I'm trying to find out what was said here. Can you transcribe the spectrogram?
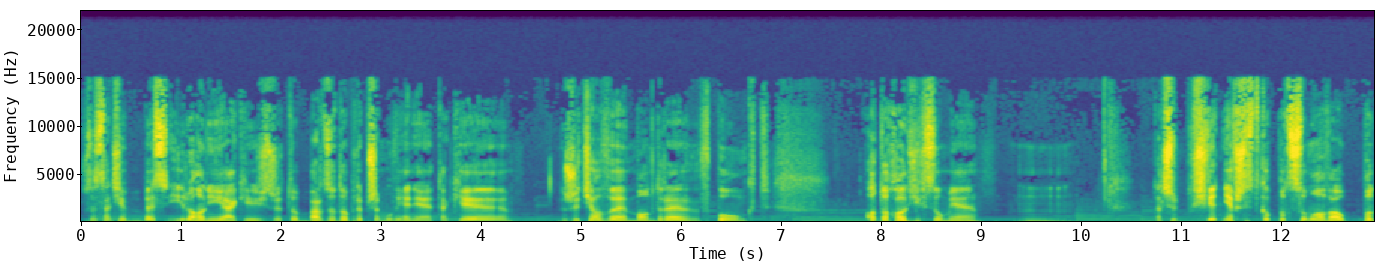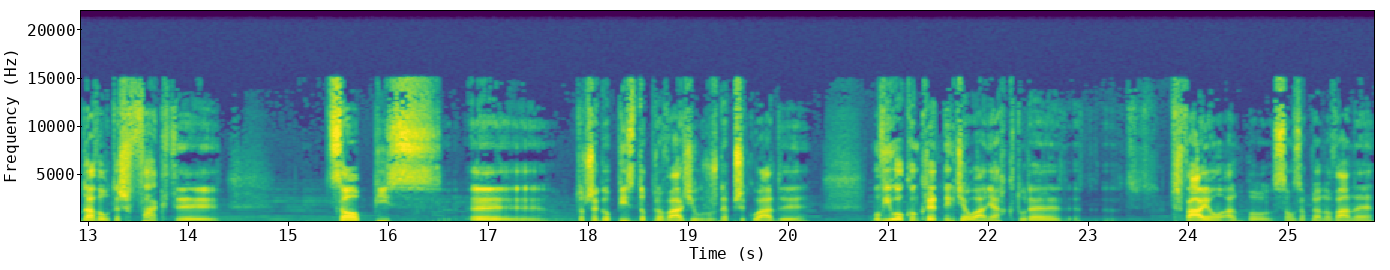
w zasadzie bez ironii jakiejś, że to bardzo dobre przemówienie, takie życiowe, mądre w punkt o to chodzi w sumie. Mm. Znaczy, świetnie wszystko podsumował. Podawał też fakty, co PiS, y, do czego PiS doprowadził, różne przykłady. Mówił o konkretnych działaniach, które trwają albo są zaplanowane,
